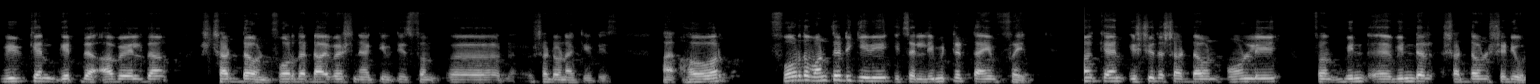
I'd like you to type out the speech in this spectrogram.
we can get the avail the shutdown for the diversion activities from uh, shutdown activities. Uh, however, for the 130 kV, it's a limited time frame. Can issue the shutdown only from win, uh, winter shutdown schedule.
